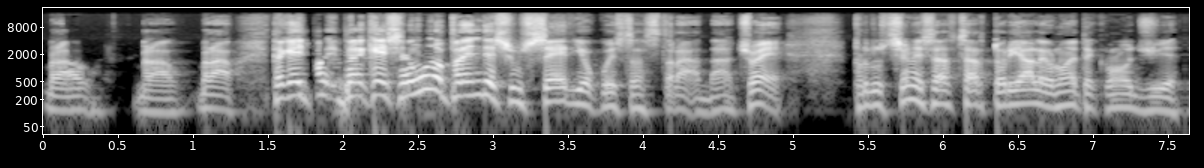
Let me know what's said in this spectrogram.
bravo. Bravo, bravo. Perché, perché, se uno prende sul serio questa strada, cioè produzione sartoriale con nuove tecnologie,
